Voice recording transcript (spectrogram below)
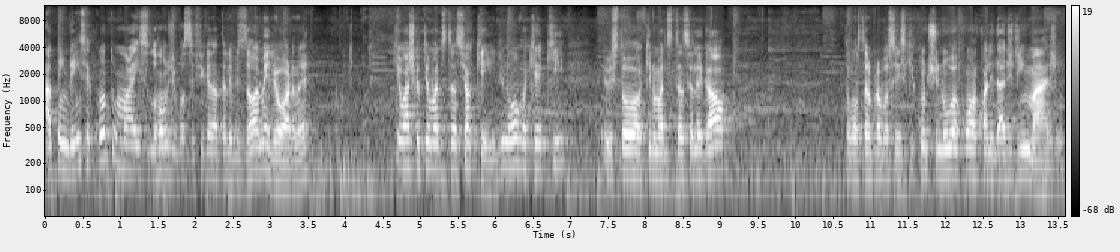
a tendência é quanto mais longe você fica da televisão é melhor, né? Que eu acho que eu tenho uma distância ok. De novo, aqui, aqui, eu estou aqui numa distância legal. Estou mostrando para vocês que continua com a qualidade de imagem.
